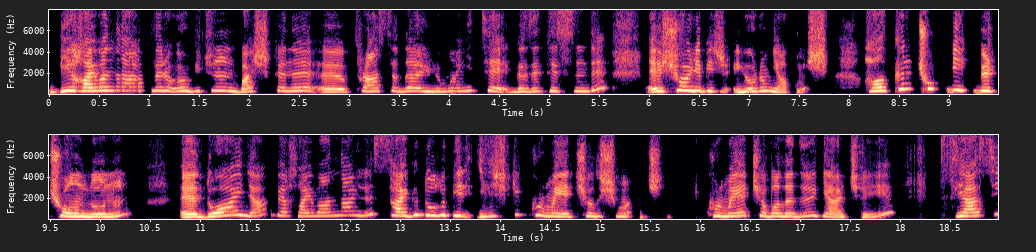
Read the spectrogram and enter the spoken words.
bir hayvan hakları örgütünün başkanı e, Fransa'da L'Humanité gazetesinde e, şöyle bir yorum yapmış. Halkın çok büyük bir çoğunluğunun e, doğayla ve hayvanlarla saygı dolu bir ilişki kurmaya çalışma kurmaya çabaladığı gerçeği siyasi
